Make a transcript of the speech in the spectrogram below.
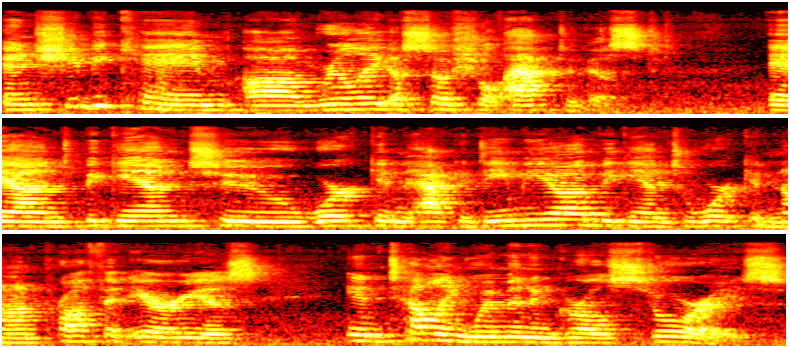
And she became um, really a social activist and began to work in academia, began to work in nonprofit areas in telling women and girls stories.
